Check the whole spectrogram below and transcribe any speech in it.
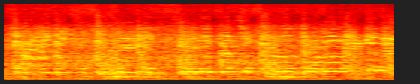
すぐに立ち寄せることになってる。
